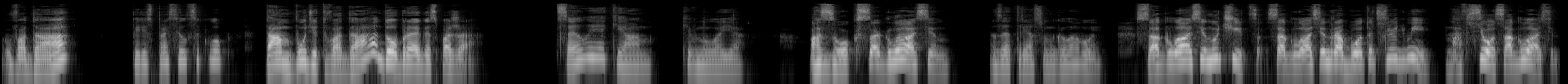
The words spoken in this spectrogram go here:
«Вода?» — переспросил циклоп. «Там будет вода, добрая госпожа?» «Целый океан», — кивнула я. «Азок согласен», — затряс он головой. Согласен учиться, согласен работать с людьми. На все согласен.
